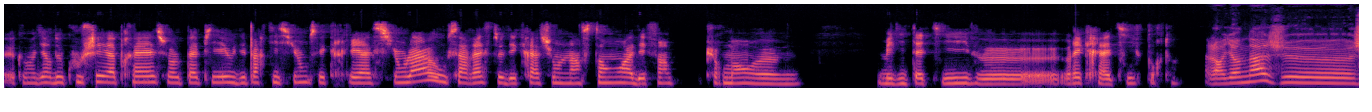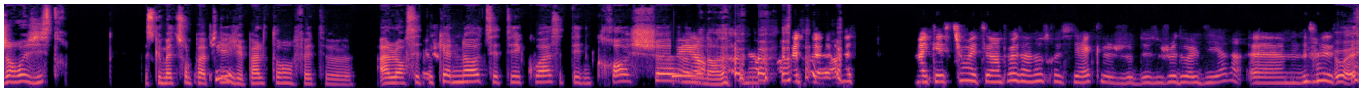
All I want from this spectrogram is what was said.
euh, comment dire, de coucher après sur le papier ou des partitions, ces créations-là, ou ça reste des créations de l'instant à des fins purement euh, méditatives, euh, récréatives pour toi? Alors, il y en a, je, j'enregistre. Parce que mettre sur le papier, j'ai pas le temps, en fait. Alors, c'était quelle note? C'était quoi? C'était une croche? Non, non. en, fait, Ma question était un peu d'un autre siècle, je, je dois le dire. Euh, ouais.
